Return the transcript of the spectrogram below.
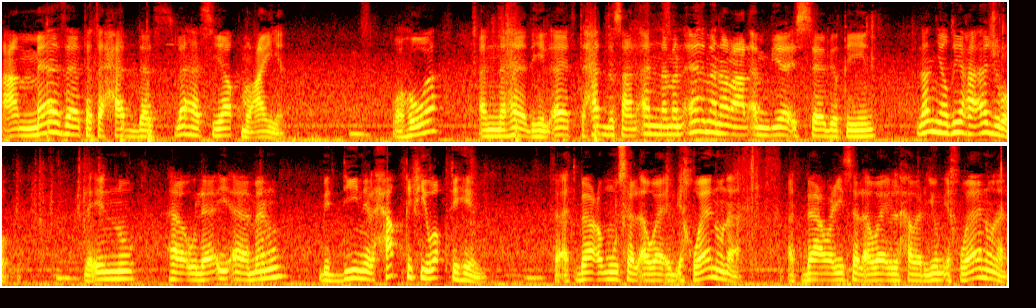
عن ماذا تتحدث؟ لها سياق معين. وهو أن هذه الآية تتحدث عن أن من آمن مع الأنبياء السابقين لن يضيع أجره لأنه هؤلاء آمنوا بالدين الحق في وقتهم. فأتباع موسى الأوائل إخواننا أتباع عيسى الأوائل الحواريون إخواننا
